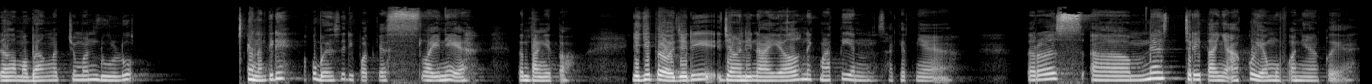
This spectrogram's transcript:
Udah lama banget cuman dulu eh nanti deh aku bahasnya di podcast lainnya ya tentang itu. Ya gitu jadi jangan denial nikmatin sakitnya. Terus um, ini ceritanya aku ya move onnya aku ya.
